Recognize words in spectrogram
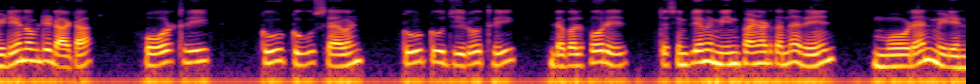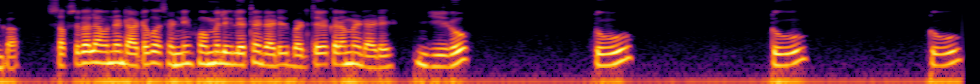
median of the data 43227220344 is तो सिंपली हमें मीन फाइंड आउट करना है रेंज मोड एंड मीडियन का। सबसे पहले हम अपने डाटा को असेंडिंग फॉर्म में लिख लेते हैं। डेट इज़ बढ़ते हुए क्रम में that is zero two two two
